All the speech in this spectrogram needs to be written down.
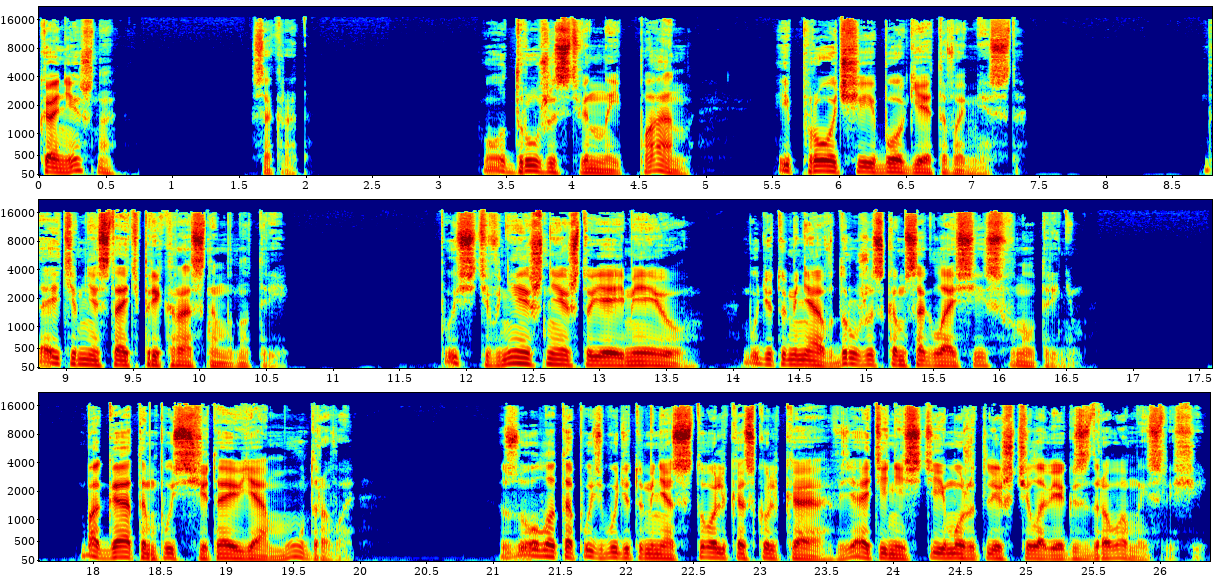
Конечно. Сократ. О, дружественный пан и прочие боги этого места! Дайте мне стать прекрасным внутри. Пусть внешнее, что я имею, будет у меня в дружеском согласии с внутренним богатым пусть считаю я мудрого. Золото пусть будет у меня столько, сколько взять и нести может лишь человек здравомыслящий.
